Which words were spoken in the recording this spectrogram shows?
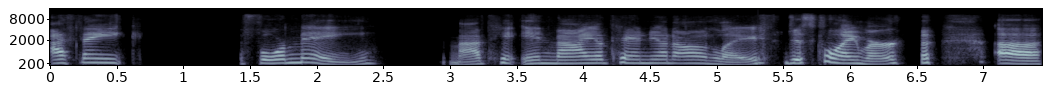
I think for me, my in my opinion only, disclaimer, uh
